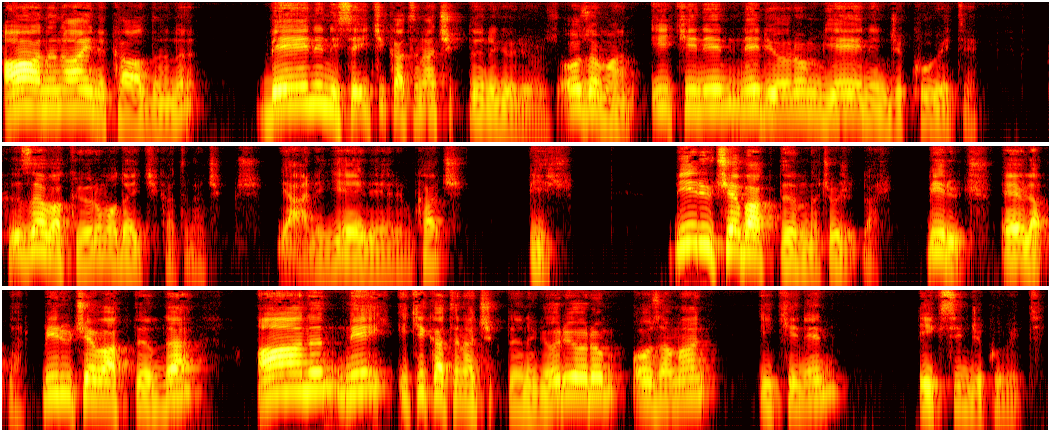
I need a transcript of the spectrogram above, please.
A'nın aynı kaldığını B'nin ise iki katına çıktığını görüyoruz. O zaman 2'nin ne diyorum y'ninci kuvveti. Hıza bakıyorum o da iki katına çıkmış. Yani y değerim kaç? 1. 1-3'e baktığımda çocuklar. 1-3 evlatlar. 1-3'e baktığımda A'nın ne? iki katına çıktığını görüyorum. O zaman 2'nin x'inci kuvveti.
